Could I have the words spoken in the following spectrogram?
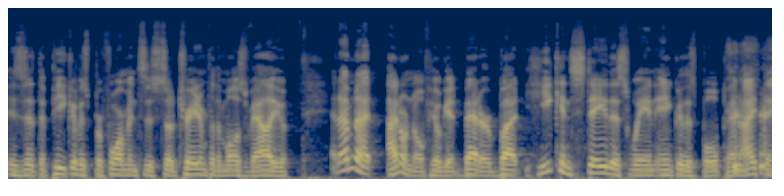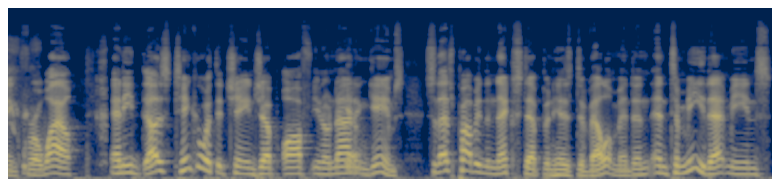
Is at the peak of his performances, so trade him for the most value. And I'm not. I don't know if he'll get better, but he can stay this way and anchor this bullpen. I think for a while, and he does tinker with the changeup off. You know, not in games. So that's probably the next step in his development. And and to me, that means.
